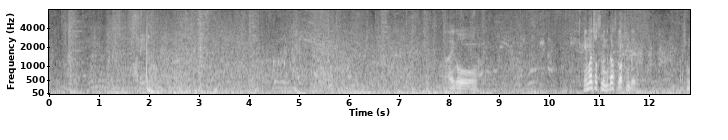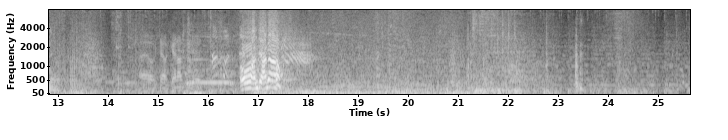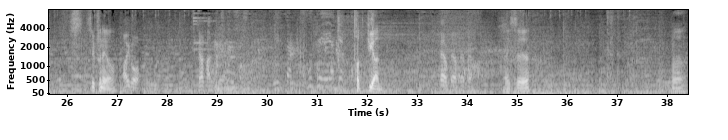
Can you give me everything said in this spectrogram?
안에 있나? 아이고 핵만 쳤으면 끝났을 것 같은데 아쉽네요 괜한 소리 해서 어 안돼 안와. 슬프네요. 아이고. 제가 가는 중 덧귀한. 빼요 빼요 빼요 빼요. 나이스. 어.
